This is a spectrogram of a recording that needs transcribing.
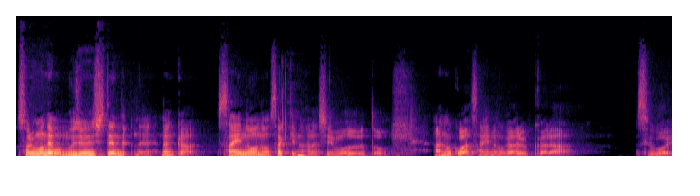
それもでも矛盾してんだよね。なんか、才能のさっきの話に戻ると、あの子は才能があるから、すごい、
